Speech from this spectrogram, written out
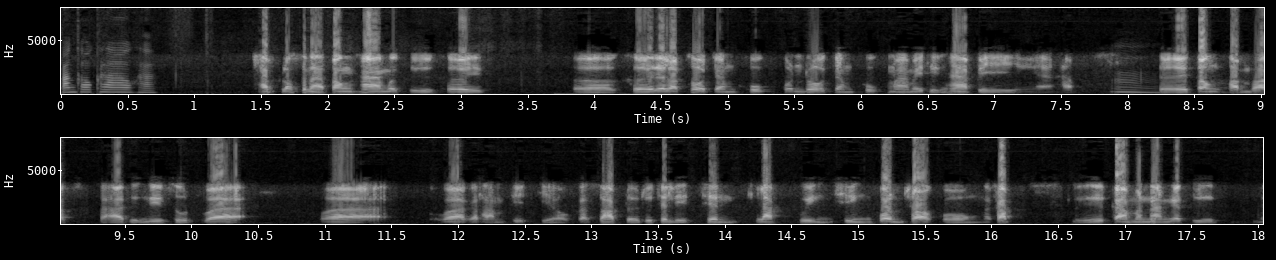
บ้างคร่าวๆคะครับลักษณะต้องห้ามก็คือเคย เอ่อเคยได้รับโทษจำคุกพ้นโทษจำคุกมาไม่ถึงห้าปีอย่างเงี้ยครับอืม เคยต้องคำพิพักษาถึงที่สุดว่าว่าว่ากระทำผิดเกี่ยวกับทรัพย์โดยทุจริต เช่น ลักวิ่งชิงปล้นช่อโกงนะครับ หรือการพนันก็คือใน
